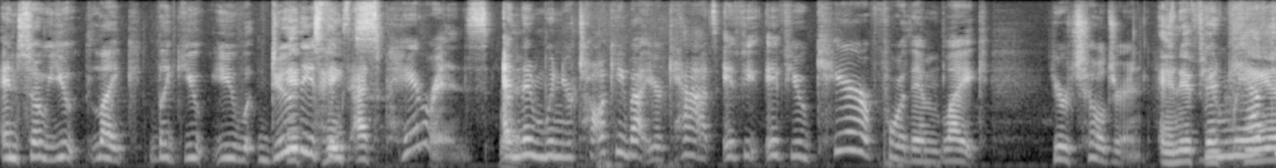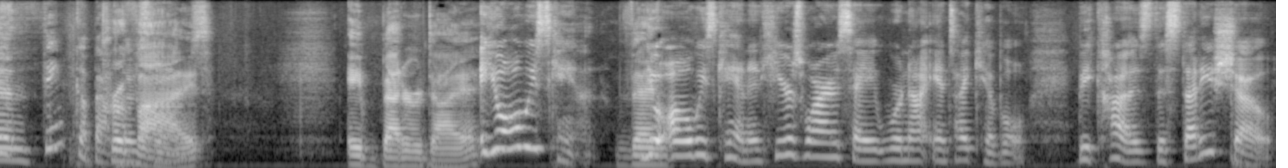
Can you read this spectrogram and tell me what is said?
And so you like like you you do It these things as parents, Right. and then when you're talking about your cats, if you if you care for them like your children, And if you then we have to think about provide. A better diet. You always can. Then- you always can. And here's why I say we're not anti kibble because the studies show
